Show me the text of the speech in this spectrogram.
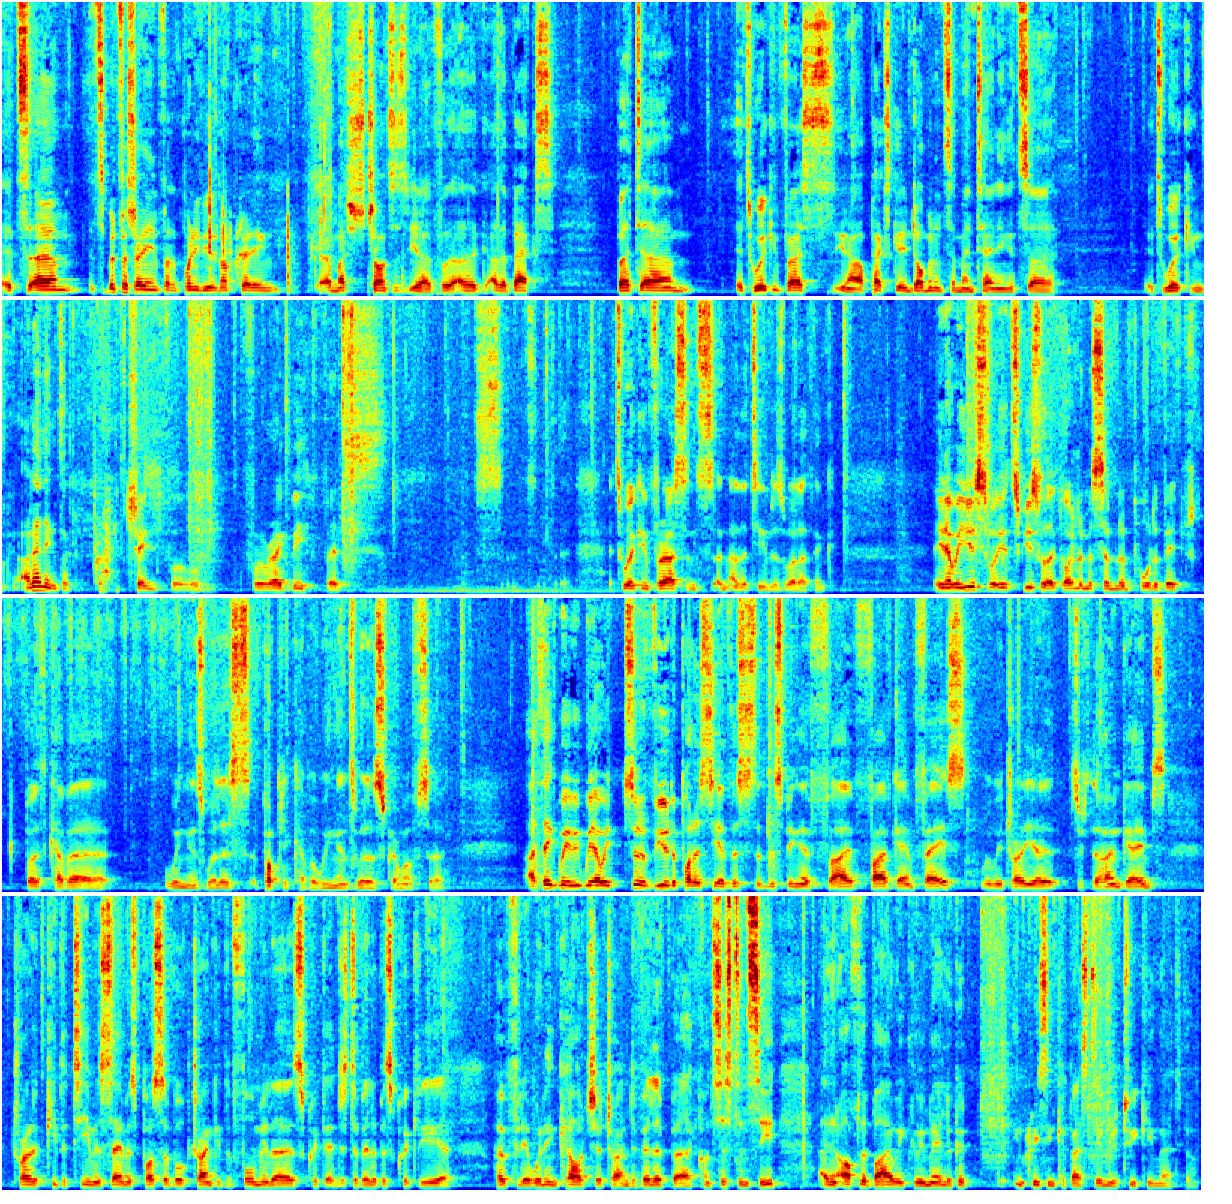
it's um, it's a bit frustrating from the point of view of not creating uh, much chances, you know, for other other backs, but um, it's working for us. You know, our pack's getting dominance and maintaining. It's uh, it's working. I don't think it's a great trend for for rugby, but it's it's, it's working for us and, and other teams as well. I think. You know, we're useful. It's useful that Godlen, Masimla, and Vet both cover wing as well as properly cover wing as well as scrum off. So. I think we, we, we sort of viewed a policy of this this being a five five game phase where we try to, you know, especially the home games, try to keep the team as same as possible, try and keep the formula as quickly and just develop as quickly, uh, hopefully a winning culture, try and develop uh, consistency. And then after the bye week, we may look at increasing capacity and retweaking that. Yeah.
